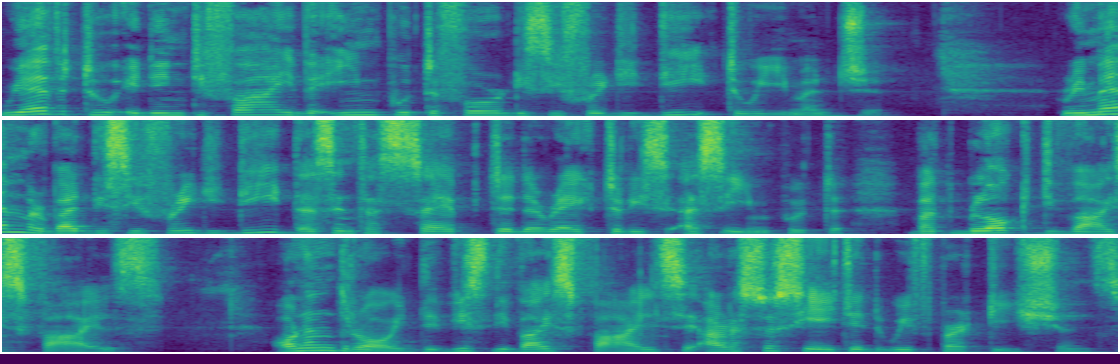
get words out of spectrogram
We have to identify the input for DC3DD to image. Remember that DC3DD doesn't accept directories as input, but block device files. On Android, these device files are associated with partitions.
